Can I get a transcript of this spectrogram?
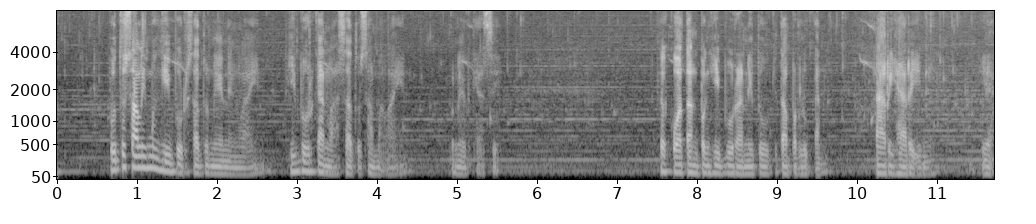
butuh saling menghibur satu dengan yang lain. Hiburkanlah satu sama lain. Benar kasih kekuatan penghiburan itu kita perlukan hari-hari ini. Ya.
